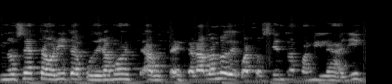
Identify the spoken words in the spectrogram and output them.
No sé, hasta ahorita pudiéramos estar hablando de 400 familias allí.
